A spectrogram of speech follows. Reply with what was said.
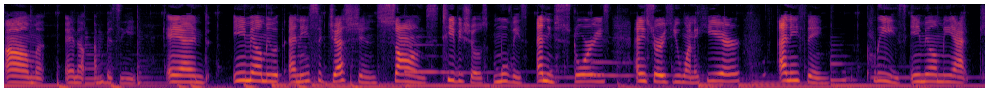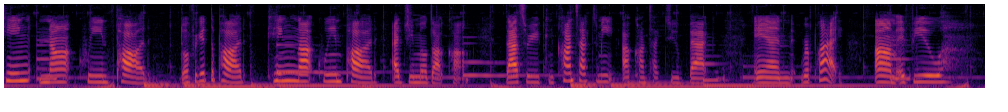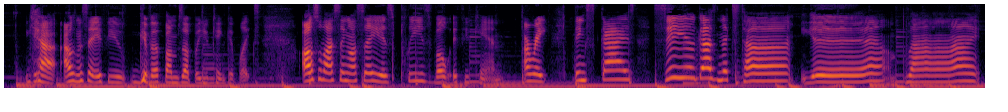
Um, and I'm busy. And email me with any suggestions, songs, TV shows, movies, any stories, any stories you want to hear, anything. Please email me at kingnotqueenpod. Don't forget the pod, kingnotqueenpod at gmail.com. That's where you can contact me. I'll contact you back and reply. Um, if you, yeah, I was gonna say if you give a thumbs up, but you can't give likes. Also, last thing I'll say is please vote if you can. All right, thanks, guys. See you guys next time. Yeah, bye.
